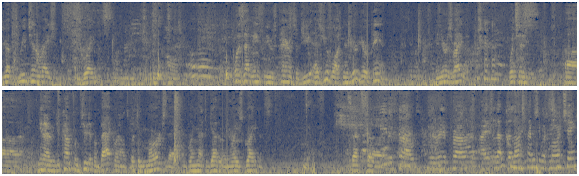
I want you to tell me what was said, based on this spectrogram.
you have three generations of greatness in your home. What does that mean for you as parents? Of you, as you've watched, now you're European and you're Israeli, which is, uh, you know, you come from two different backgrounds, but to merge that and bring that together and raise greatness. That's uh, We're proud. We're really proud. I, the last time she was marching,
